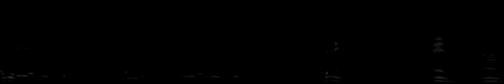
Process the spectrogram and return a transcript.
Every year we'd go out. Every single year we'd go out to thing. And, um,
